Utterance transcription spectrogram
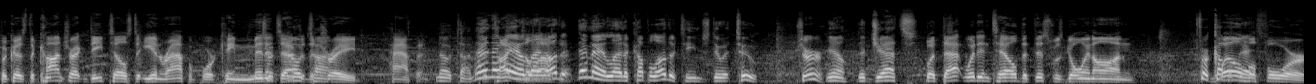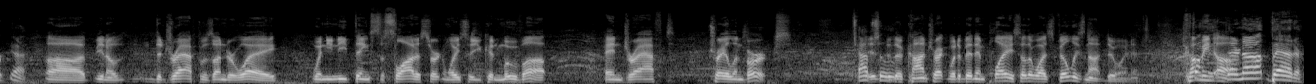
because the contract details to Ian Rapoport came minutes Took no after the trade happened. No time. The And they may have let other that. they may have let a couple other teams do it too. Sure. You know, the Jets But that would entail that this was going on for a couple well days. before Yeah. uh, you know the draft was underway when you need things to slot a certain way so you can move up and draft Treylon Burks. It- Absolutely. the contract would have been in place, otherwise Philly's not doing it. Coming up, They're not better.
